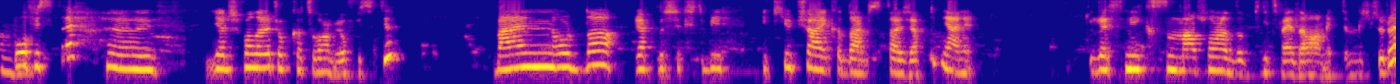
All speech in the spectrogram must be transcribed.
Hı hı. Bu ofiste e, yarışmalara çok katılan bir ofisti. Ben orada yaklaşık işte bir 2-3 ay kadar bir staj yaptım. Yani resmi kısımdan sonra da gitmeye devam ettim bir süre.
